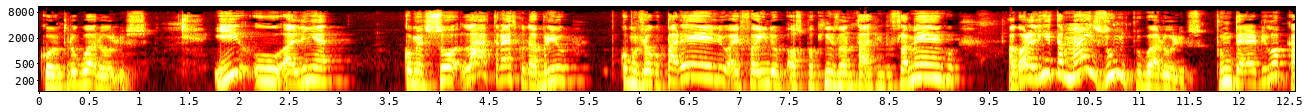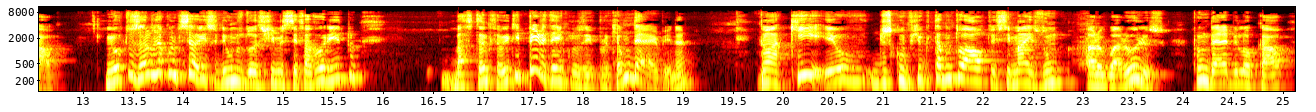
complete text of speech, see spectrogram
contra o Guarulhos. E o, a linha começou lá atrás, quando abriu, como jogo parelho, aí foi indo aos pouquinhos vantagem do Flamengo, Agora a linha está mais um para o Guarulhos, para um derby local. Em outros anos aconteceu isso, de um dos dois times ser favorito, bastante favorito, e perder, inclusive, porque é um derby, né? Então aqui eu desconfio que está muito alto esse mais um para o Guarulhos, para um derby local.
